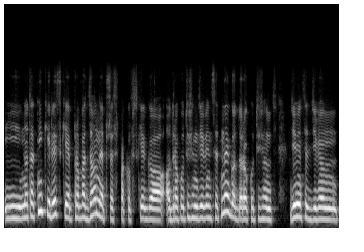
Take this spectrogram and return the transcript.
I notatniki ryskie prowadzone przez Szpakowskiego od roku 1900 do roku 1909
